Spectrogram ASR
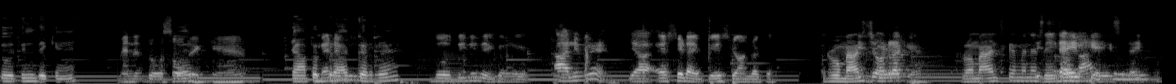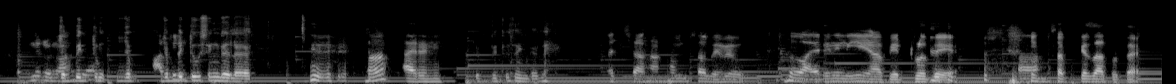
दो तीन देखे हैं। मैंने 200 देखे हैं। यहाँ पे भी- कर रहे हैं। दो तीन ही देखे होंगे। आने में या ऐसे टाइप के इस जॉनर के? रोमांस जॉनरा के रोमांस के मैंने देखे। टाइप के इस टाइप जब भी तुम जब जब भी तू सिंगल है। हाँ? आयरनी जब भी तू सिंगल है। अच्छा हाँ हम सब है वो आयरनी नहीं है यहाँ पे ट्रुथ है। हाँ। हम सबके साथ होता है।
